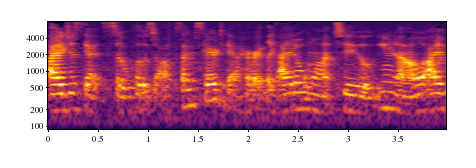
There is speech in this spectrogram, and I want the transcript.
I just get so closed off because I'm scared to get hurt. Like I don't want to. You know, I'm.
